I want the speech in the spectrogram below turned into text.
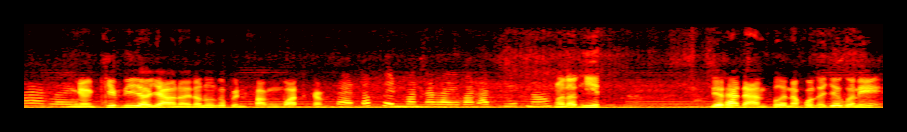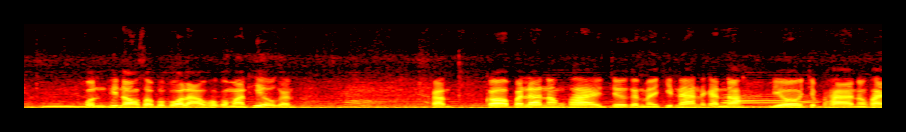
มากเลยงั้นคลิปนี้ยาวๆหน่อยแล้วนู่นก็เป็นฝั่งวัดครับ แต่ต้องเป็นวันอะไรวันอาทิตย์เนาะ วันอาทิตย์ เดี๋ยวถ้าด่านเปิดนะคนจะเยอะกว่านี้ คนพี่น้องสปปลาวเขาก็มาเที่ยวกันค่ะครับ ก็ไปแล้วน้องไพ่เจอกันใหม่คลิปหน้าแล้วกันเนาะ เดี๋ยวจะพาน้องไพ่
